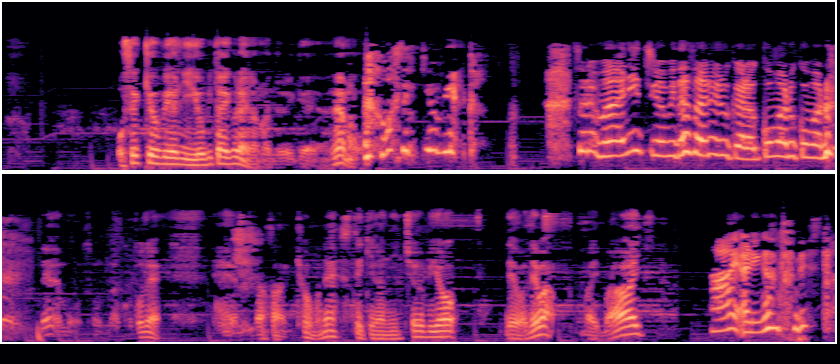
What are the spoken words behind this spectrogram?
お説教部屋に呼びたいぐらいな感じでいけね、もう。お説教部屋か。それ毎日呼び出されるから困る困る。ね、もうそんなことで、えー皆さん今日もね、素敵な日曜日を。ではでは、バイバイ。はい、ありがとうでした。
